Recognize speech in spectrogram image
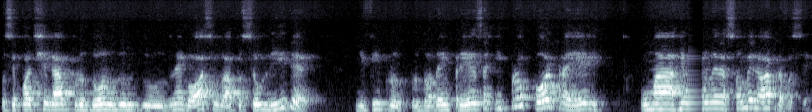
você pode chegar para o dono do, do, do, negócio, lá para o seu líder, enfim, para o dono da empresa e propor para ele uma remuneração melhor para você.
